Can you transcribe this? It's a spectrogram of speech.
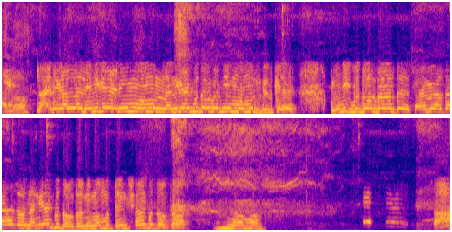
ಹಲೋ? ನನಗಲ್ಲ ನಿನಗೆ ನಿಮ್ಮ ಅಮ್ಮನ್ ನನಗೆ ಯಾಕೆ ಬಿದ್ದು ಹೋಗ್ತಾವ ನಿಮ್ಮ ಅಮ್ಮನ್ ಇದಕ್ಕೆ? ನಿನಗ್ ಬಿದ್ದು ಹೋಗ್ತಾವಂತೆ ಸ್ವಾಮಿ ಹೇಳ್ತಾ ಇರೋದು ನನಗೆ ಯಾಕೆ ಬಿದ್ದು ಹೋಗ್ತಾವ? ನಿಮ್ಮ ಅಮ್ಮನ್ ಹೆಂಗ್ ಕ್ಷಣಕ್ಕೆ ಬಿದ್ದು ಹೋಗ್ತಾವ? ಅಮ್ಮನ್ ಆ?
